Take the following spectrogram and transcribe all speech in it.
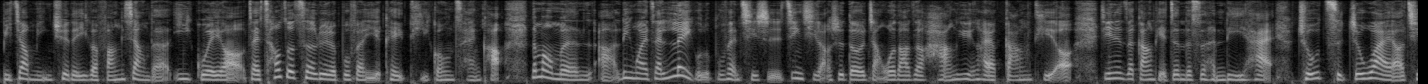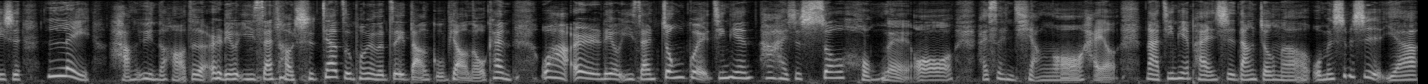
比较明确的一个方向的依规哦。在操作策略的部分也可以提供参考。那么我们啊，另外在类股的部分，其实近期老师都有掌握到这个航运还有钢。钢铁哦，今天这钢铁真的是很厉害。除此之外啊，其实类航运的哈，这个二六一三老师家族朋友的这一档股票呢，我看哇，二六一三中贵今天它还是收红哎哦，还是很强哦。还有那今天盘市当中呢，我们是不是也要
